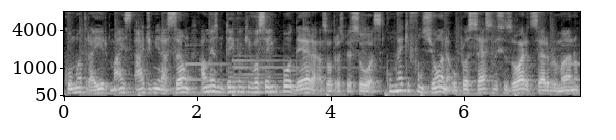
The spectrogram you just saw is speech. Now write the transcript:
como atrair mais admiração ao mesmo tempo em que você empodera as outras pessoas. Como é que funciona o processo decisório do cérebro humano,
